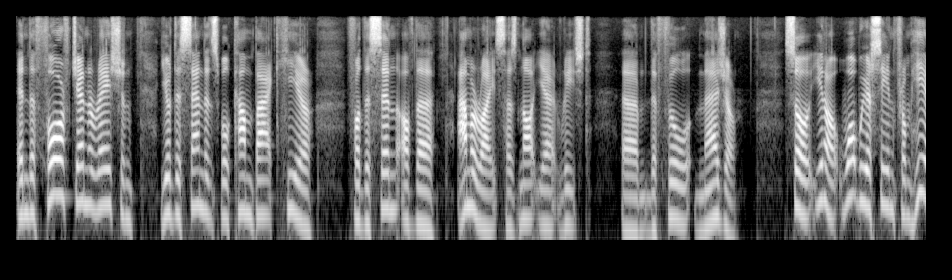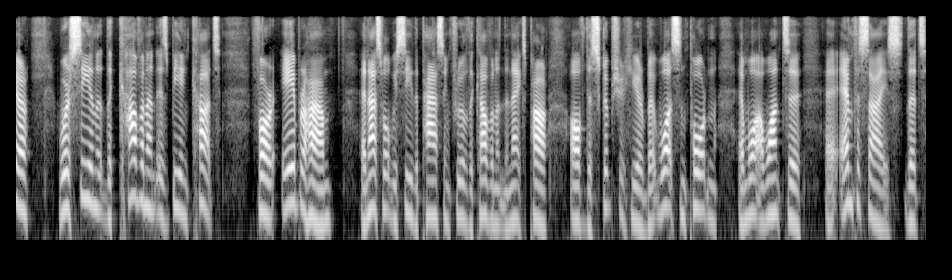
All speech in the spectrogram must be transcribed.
In the fourth generation, your descendants will come back here, for the sin of the Amorites has not yet reached um, the full measure. So, you know, what we are seeing from here, we're seeing that the covenant is being cut for Abraham. And that's what we see the passing through of the covenant, the next part of the scripture here. But what's important and what I want to uh, emphasize that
